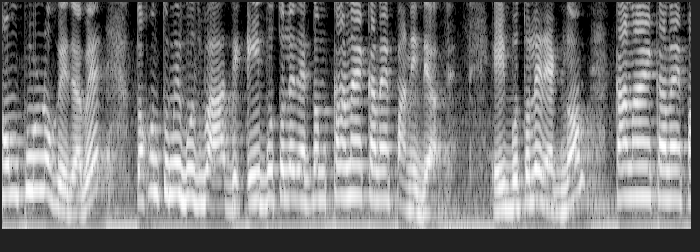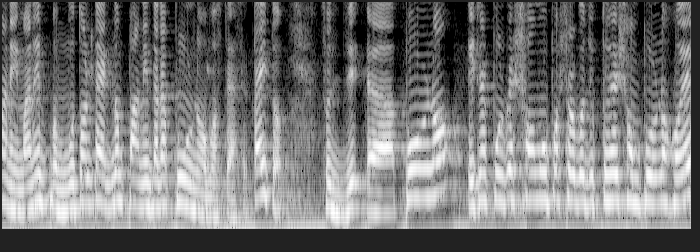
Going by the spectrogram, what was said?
সম্পূর্ণ হয়ে যাবে, তখন তুমি বুঝবা যে এই বোতলের একদম কানায় কানায় পানি দেওয়া আছে। এই বোতলের একদম কানায় কানায় পানি মানে বোতলটা একদম পানি দ্বারা পূর্ণ অবস্থায় আছে, তাই তো? সো যে পূর্ণ, এটার পূর্বে সম উপসর্গযুক্ত হয়ে সম্পূর্ণ হয়ে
